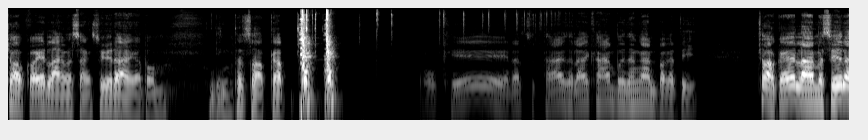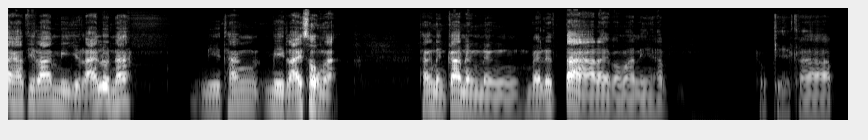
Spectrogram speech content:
ชอบก็แอดไลน์มาสั่งซื้อได้ครับผม ยิงทดสอบครับ โอเค นัดสุดท้ายสไลด์ค้างปืนทำงานปกติ ชอบก็ไลน์มาซื้อได้ครับที่ร้านมีอยู่หลายรุ่นนะ มีทั้งมีหลายทรงอะ่ะ ทั้งหนึ่งเก้าหนึ่งหนึ่งเบลต้าอะไรประมาณนี้ครับ โอเคครับ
